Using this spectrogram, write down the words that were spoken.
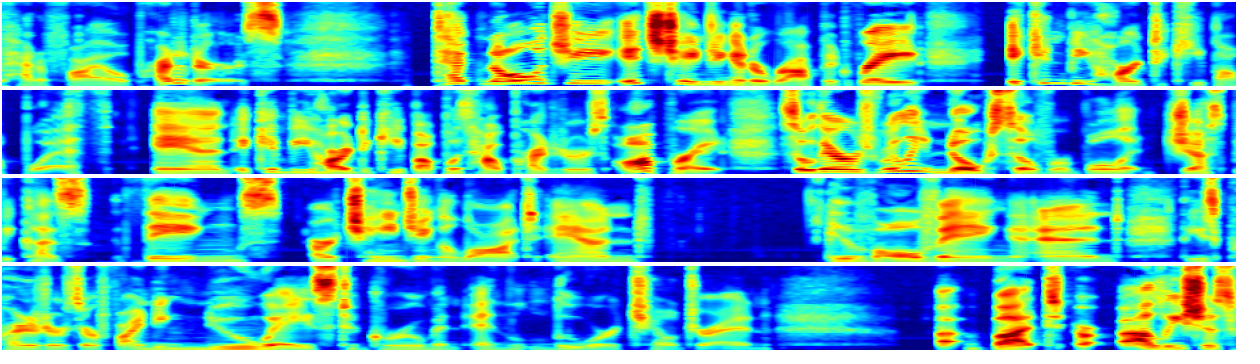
pedophile predators? Technology, it's changing at a rapid rate. It can be hard to keep up with and it can be hard to keep up with how predators operate. So there is really no silver bullet just because things are changing a lot and evolving and these predators are finding new ways to groom and, and lure children. Uh, but uh, Alicia's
